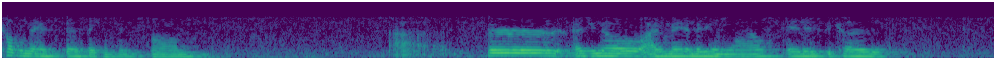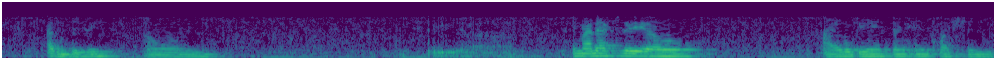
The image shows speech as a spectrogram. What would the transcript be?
a couple minutes to say something. Um, uh, for, as you know, I haven't made a video in a while. It is because I've been busy. Um, uh, in my next video, I will be answering any questions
